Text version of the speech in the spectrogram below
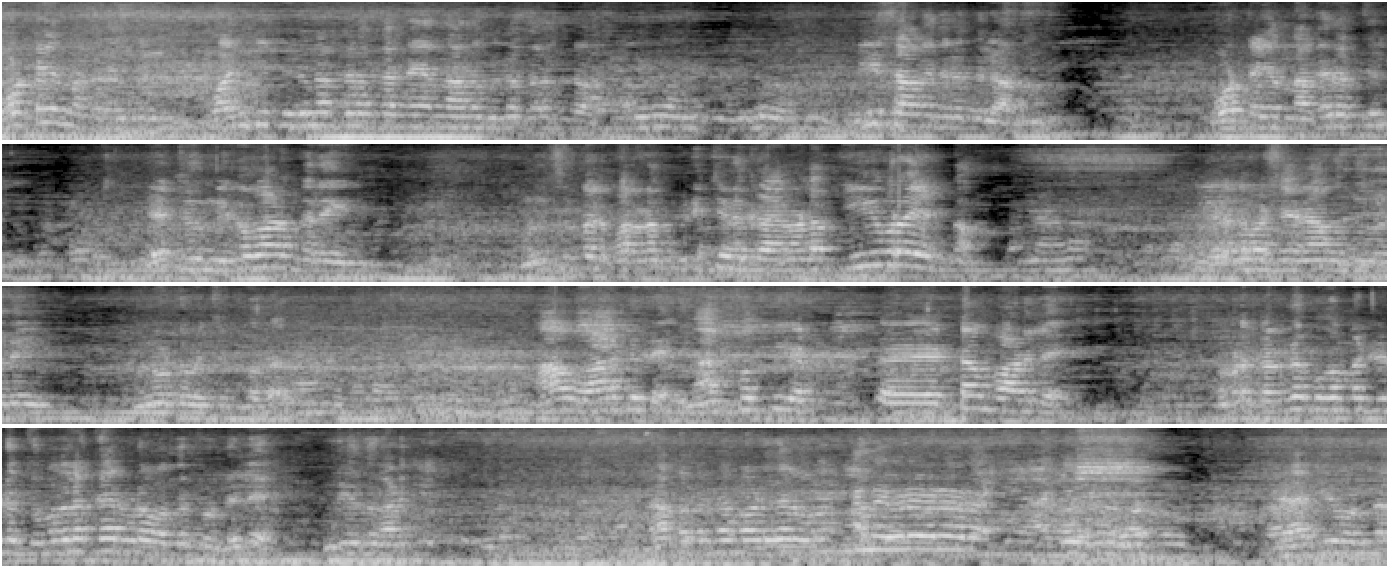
കോട്ടയം നഗരത്തിൽ വഞ്ചി തിരുനക്കര തന്നെ എന്നാണ് വികസനത്തിന്റെ അവസ്ഥ. ഈ സാഹചര്യത്തിലാണ് കോട്ടയം നഗരത്തിൽ ഏറ്റവും മികവാർന്ന നിലയിൽ മുനിസിപ്പൽ ഭരണം പിടിച്ചെടുക്കാനുള്ള തീവ്ര യത്നം ഇടതുപക്ഷ ജനാധിപത്യങ്ങളുടെയും മുന്നോട്ട് വെച്ചിട്ടുള്ളത്. ആ വാർഡിലെ നാൽപ്പത്തി എട്ടാം വാർഡിലെ നമ്മുടെ തെരഞ്ഞെടുപ്പ് കമ്മിറ്റിയുടെ ചുമതലക്കാരിവിടെ വന്നിട്ടുണ്ട് അല്ലേ? എന്ത് ചെയ്ത് കാണിച്ചു രാജീവുണ്ട്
